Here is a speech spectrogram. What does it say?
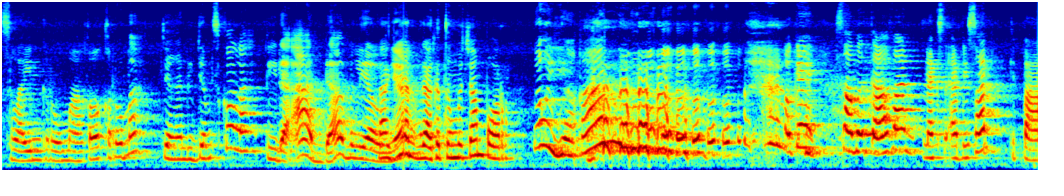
Selain ke rumah, kalau ke rumah jangan di jam sekolah, tidak ada beliaunya. Lagian nggak ketemu campur. Oh iya kan? Oke, sahabat kawan, next episode kita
